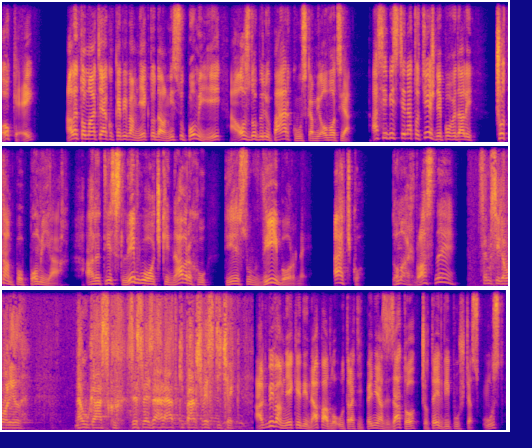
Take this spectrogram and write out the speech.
OK, ale to máte ako keby vám niekto dal misu pomíji a ozdobil ju pár kúskami ovocia. Asi by ste na to tiež nepovedali, čo tam po pomijách. Ale tie slivôčky na vrchu, tie sú výborné. Aťko, to máš vlastné? Jsem si dovolil na ukázku ze své zahrádky pár švestiček. Ak by vám niekedy napadlo utratiť peniaze za to, čo Tate vypúšťa z úst,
